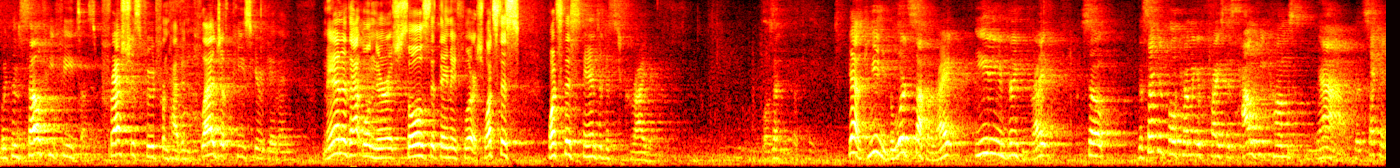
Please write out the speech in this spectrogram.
With himself he feeds us. Precious food from heaven, pledge of peace here given. Manna that will nourish souls that they may flourish. What's this, what's this stanza describing? What was that? Yeah, communion, the Lord's Supper, right? Eating and drinking, right? So the second fold coming of Christ is how he comes now. The second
